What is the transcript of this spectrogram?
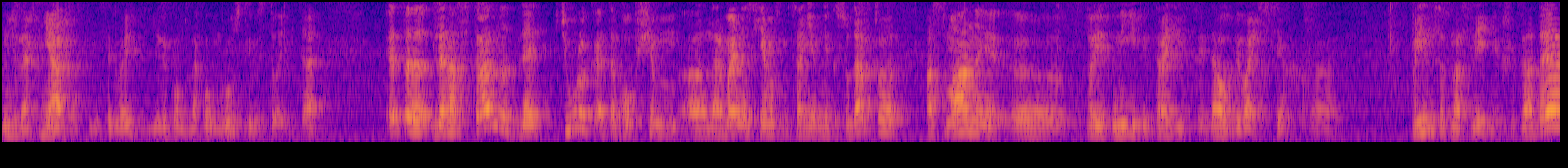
ну не знаю, княжеств, если говорить языком знакомым русской в истории, да, это для нас странно, для тюрок это, в общем, э, нормальная схема функционирования государства. Османы э, своей знаменитой традицией да, убивать всех э, принцев, наследник Шахзаде,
